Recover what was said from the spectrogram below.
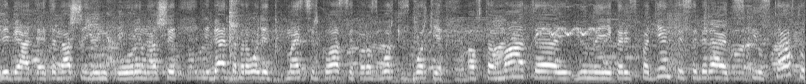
ребята, это наши юнкоры, наши ребята проводят мастер-классы по разборке, сборке автомата, юные корреспонденты собирают скиллс-карту.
